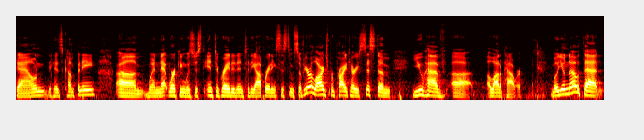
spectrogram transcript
down his company um, when networking was just integrated into the operating system. So if you're a large proprietary system, you have uh, a lot of power. Well, you'll note that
